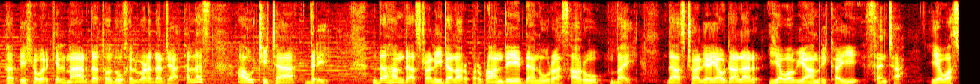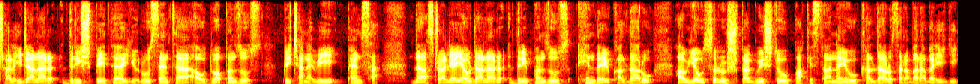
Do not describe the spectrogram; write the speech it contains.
په پېښور کې لمر د تودوخې لوړه درجه 13 او ټیټه 3 دا هم د استرالی ډالر پر وړاندې د نورو اسعارو بای د استرالیا یو ډالر یو اویا امریکایي سنټه یو استرالی ډالر درې شپېته یورو سنټه او دوه پنځوس بریټانوي پنسه د استرالیا یو ډالر درې پنځوس هندیو کلدارو او یو سلو شپږ ویشتو پاکستانیو کلدارو سره برابرېږي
